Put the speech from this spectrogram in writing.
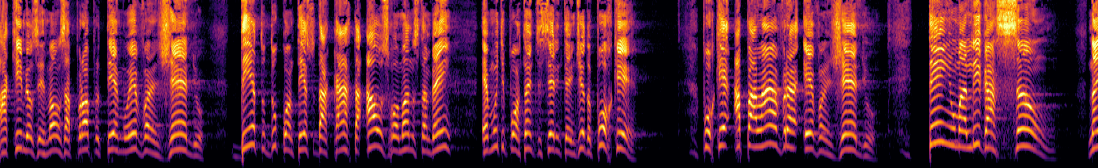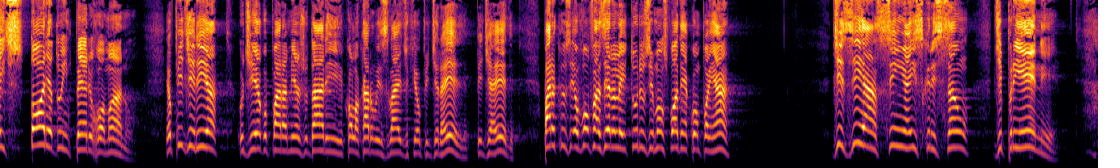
Aqui, meus irmãos, a próprio termo Evangelho dentro do contexto da carta aos Romanos também, é muito importante de ser entendido. Por quê? Porque a palavra evangelho tem uma ligação na história do Império Romano. Eu pediria o Diego para me ajudar e colocar um slide que eu pedir a ele, pedi a ele, para que os, eu vou fazer a leitura e os irmãos podem acompanhar. Dizia assim a inscrição de Priene:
